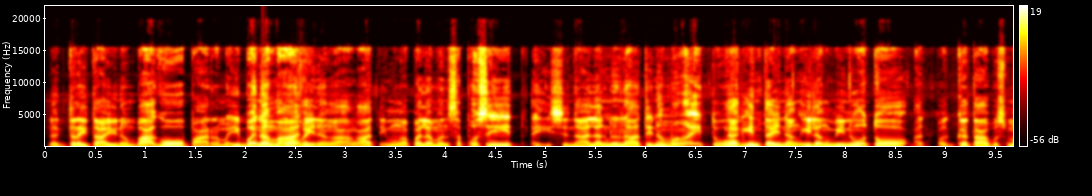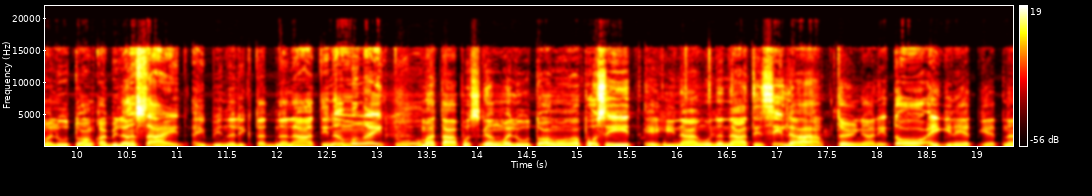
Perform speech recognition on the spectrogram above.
nagtry tayo ng bago para maiba Nang naman. okay na nga ang ating mga palaman sa pusit ay isinalang na natin ang mga ito. Nagintay ng ilang minuto at pagkatapos maluto ang kabilang side ay binaliktad na natin ang mga ito. Matapos ngang maluto ang mga pusit, eh hinango na natin sila. After nga nito ay ginayat-gayat na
